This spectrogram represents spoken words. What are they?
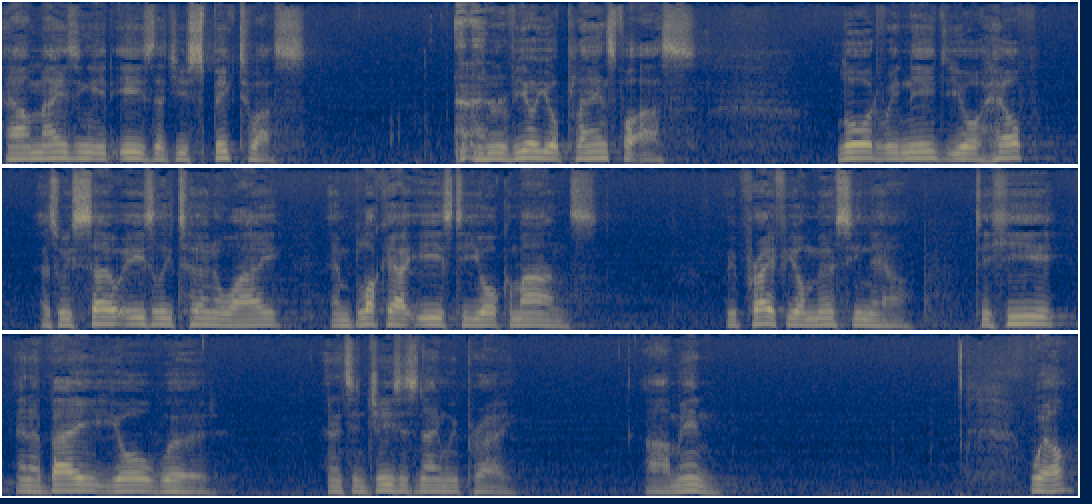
How amazing it is that you speak to us and reveal your plans for us. Lord, we need your help as we so easily turn away and block our ears to your commands. We pray for your mercy now to hear and obey your word. And it's in Jesus' name we pray. Amen. Well,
